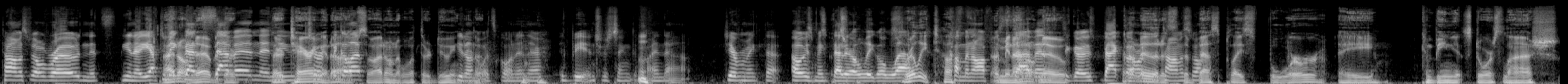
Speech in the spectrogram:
Thomasville Road, and it's you know you have to make that know, seven, they're, and they're tearing it up, left. so I don't know what they're doing. You don't know what's going in there. It'd be interesting to find out. Do you ever make that? I always make that illegal left. really tough. Coming off of mean, I don't seventh know. to go back I don't on know to that it's the best place for a convenience store slash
